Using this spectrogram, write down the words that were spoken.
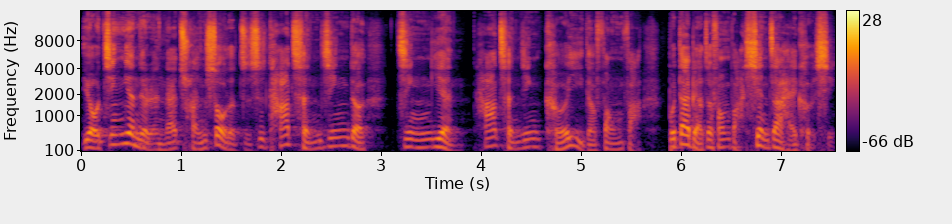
有经验的人来传授的只是他曾经的经验，他曾经可以的方法，不代表这方法现在还可行。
